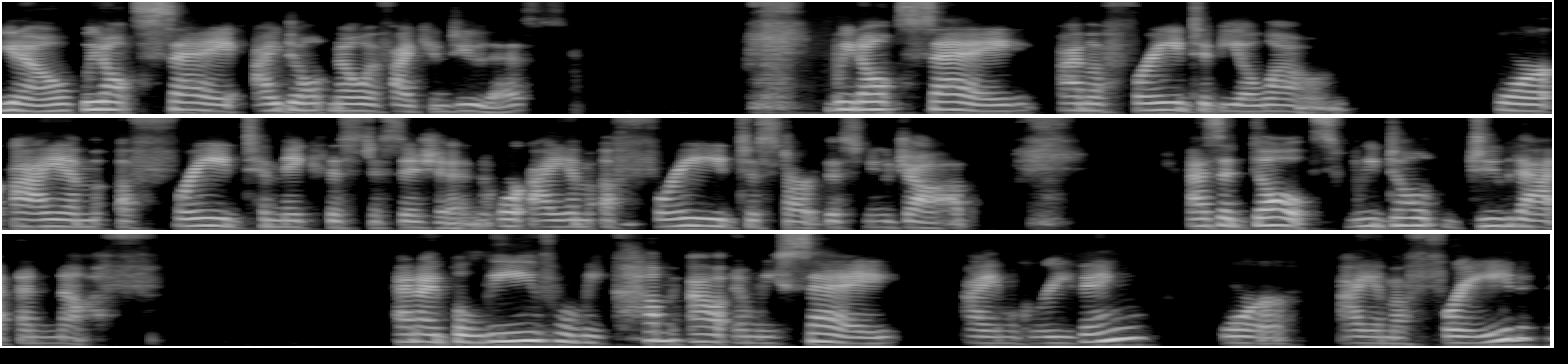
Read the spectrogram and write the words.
You know, we don't say, I don't know if I can do this. We don't say, I'm afraid to be alone or I am afraid to make this decision, or I am afraid to start this new job. As adults, we don't do that enough. And I believe when we come out and we say, I am grieving, or I am afraid,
